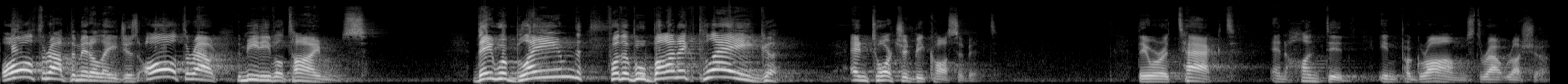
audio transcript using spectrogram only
All throughout the Middle Ages, all throughout the medieval times. They were blamed for the bubonic plague and tortured because of it. They were attacked and hunted in pogroms throughout Russia.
